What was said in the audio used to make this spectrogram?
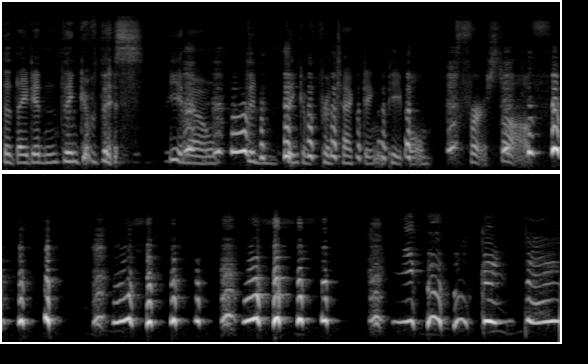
that they didn't think of this you know didn't think of protecting people first off. you could pay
